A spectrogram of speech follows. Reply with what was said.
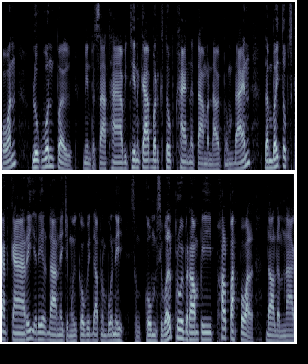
ព័ន្ធលោកវុនពៅ មានប្រសាសន៍ថាវិធានការបិទគប់ខេត្តនៅតាមបណ្ដោយព្រំដែនដើម្បីទប់ស្កាត់ការរីករាលដាលនៃជំងឺ Covid-19 នេះសង្គមស៊ីវិលព្រួយបារម្ភពីផលប៉ះពាល់ដល់ដំណើរ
